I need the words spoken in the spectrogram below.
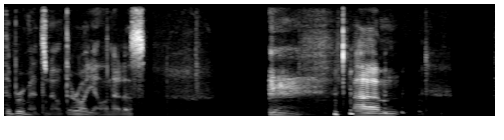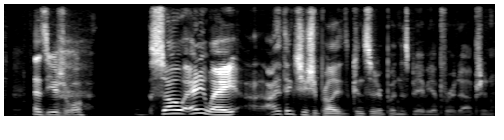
the broomheads know. They're all yelling at us. um. As usual. So anyway, I think she should probably consider putting this baby up for adoption.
